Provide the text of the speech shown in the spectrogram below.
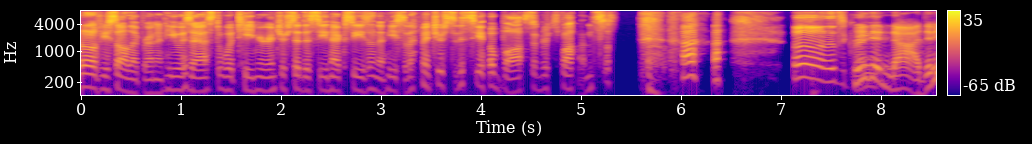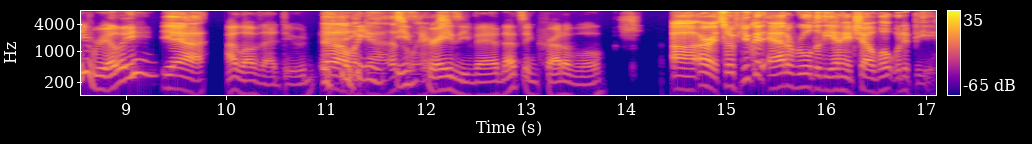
don't know if you saw that, Brendan. He was asked what team you're interested to see next season, and he said, "I'm interested to see how Boston responds." Oh, that's great. He did not. Did he really? Yeah. I love that dude. Oh my he's, God, that's he's hilarious. crazy, man. That's incredible. Uh, all right, so if you could add a rule to the NHL, what would it be?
